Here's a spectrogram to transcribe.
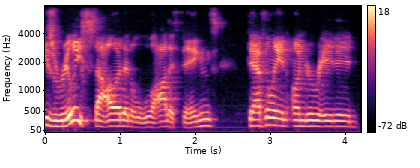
He's really solid at a lot of things. Definitely an underrated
